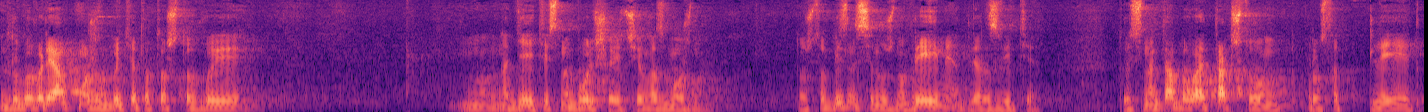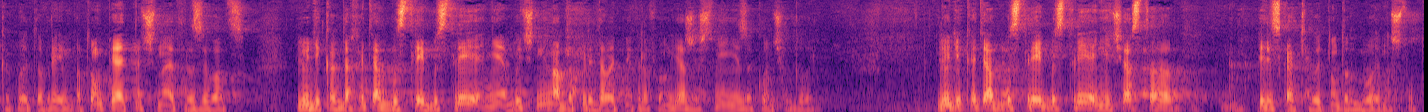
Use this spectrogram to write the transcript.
Другой вариант может быть это то, что вы ну, надеетесь на большее, чем возможно. Потому что в бизнесе нужно время для развития. То есть иногда бывает так, что он просто тлеет какое-то время, потом опять начинает развиваться. Люди, когда хотят быстрее-быстрее, они обычно... Не надо передавать микрофон, я же с ней не закончил, говорю. Люди хотят быстрее-быстрее, они часто перескакивают на другое, на что-то.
